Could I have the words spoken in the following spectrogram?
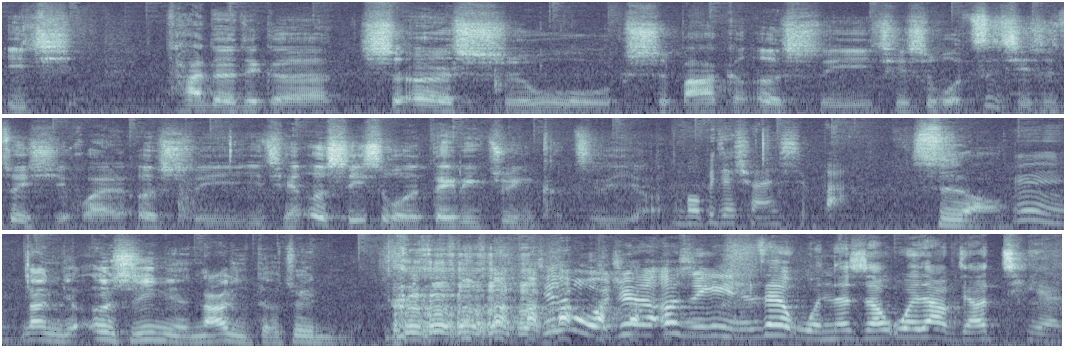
一起。它的这个十二、十五、十八跟二十一，其实我自己是最喜欢二十一。以前二十一是我的 daily drink 之一啊。我比较喜欢十八。是哦，嗯，那你二十一年哪里得罪你了？其实我觉得二十一年在闻的时候味道比较甜。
